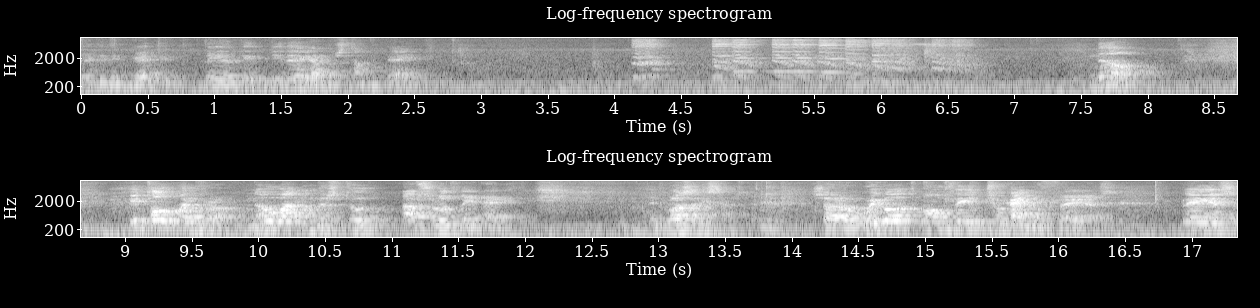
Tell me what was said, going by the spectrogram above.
They didn't get it? They did, did they understand the game? No. It all went wrong. No one understood absolutely anything. It was a disaster. So we got mostly two kind of players. Players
